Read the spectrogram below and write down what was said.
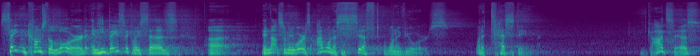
Satan comes to the Lord and he basically says, uh, in not so many words, I want to sift one of yours, I want to test him. God says,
